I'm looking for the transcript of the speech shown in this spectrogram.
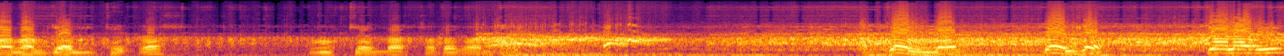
Anam geldi tekrar. Ruh geldi arkada kaldı. Gel lan. Gel gel. Gel abi.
